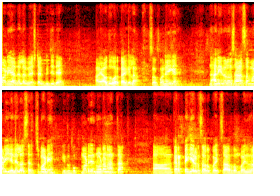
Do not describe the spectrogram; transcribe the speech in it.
ಮಾಡಿ ಅದೆಲ್ಲ ವೇಸ್ಟಾಗಿ ಬಿದ್ದಿದೆ. ಯಾವುದೂ ವರ್ಕ್ ಆಗಿಲ್ಲ. ಸೊ ಕೊನೆಗೆ ನಾನೇನೋ ಸಾಹಸ ಮಾಡಿ, ಎಲ್ಲೆಲ್ಲೋ ಸರ್ಚ್ ಮಾಡಿ, ಇದು ಬುಕ್ ಮಾಡಿದೆ ನೋಡೋಣ ಅಂತ. ಕರೆಕ್ಟಾಗಿ ಎರಡು ಸಾವಿರ ರೂಪಾಯಿ, ಸಾವಿರದ ಒಂಬೈನೂರ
